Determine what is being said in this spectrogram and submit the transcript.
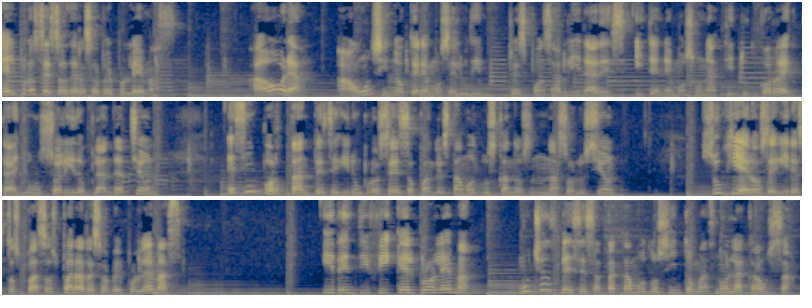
El proceso de resolver problemas. Ahora, aun si no queremos eludir responsabilidades y tenemos una actitud correcta y un sólido plan de acción, es importante seguir un proceso cuando estamos buscando una solución. Sugiero seguir estos pasos para resolver problemas. Identifique el problema. Muchas veces atacamos los síntomas, no la causa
